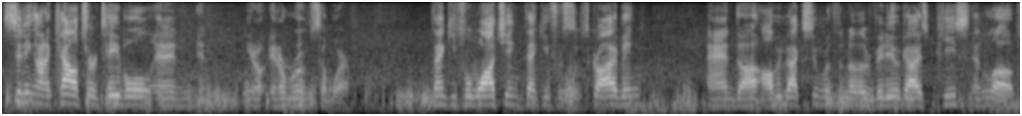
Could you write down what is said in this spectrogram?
sitting on a couch or a table and, and you know, in a room somewhere. Thank you for watching. Thank you for subscribing. And uh, I'll be back soon with another video, guys. Peace and love.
